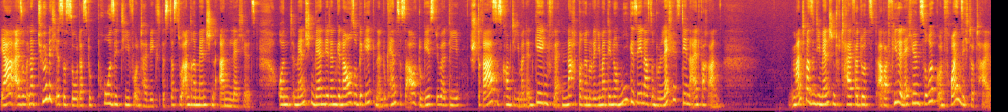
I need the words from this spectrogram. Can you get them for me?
Ja, also natürlich ist es so, dass du positiv unterwegs bist, dass du andere Menschen anlächelst. Und Menschen werden dir dann genauso begegnen. Du kennst es auch. Du gehst über die Straße, es kommt dir jemand entgegen, vielleicht eine Nachbarin oder jemand, den du noch nie gesehen hast und du lächelst den einfach an manchmal sind die Menschen total verdutzt, aber viele lächeln zurück und freuen sich total.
